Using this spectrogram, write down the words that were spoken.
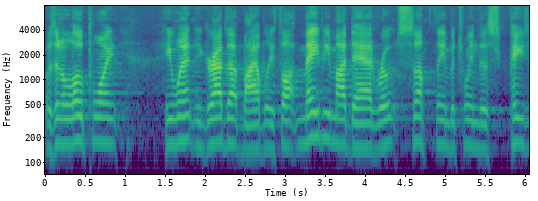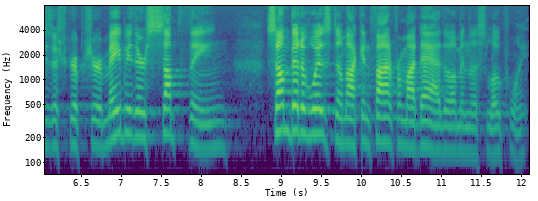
was in a low point. He went and he grabbed that Bible. He thought, maybe my dad wrote something between the pages of Scripture. Maybe there's something, some bit of wisdom I can find from my dad, though I'm in this low point.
